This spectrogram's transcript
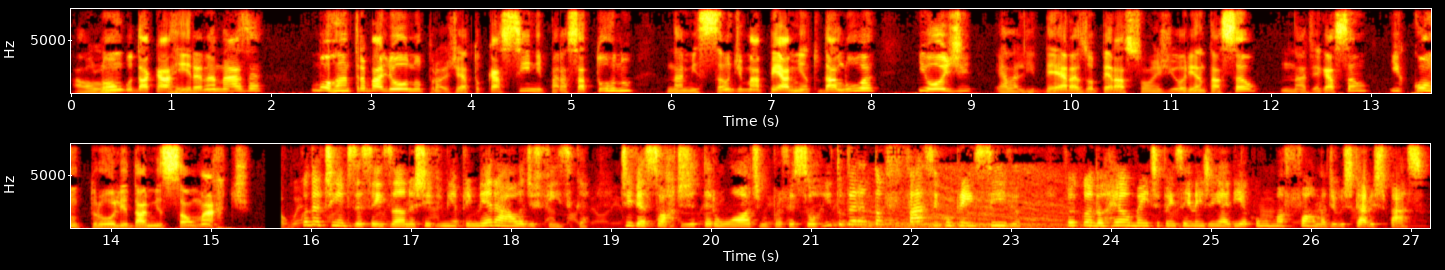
Ao longo da carreira na NASA, Mohan trabalhou no projeto Cassini para Saturno, na missão de mapeamento da Lua e hoje ela lidera as operações de orientação, navegação e controle da missão Marte. Quando eu tinha 16 anos, tive minha primeira aula de física. Tive a sorte de ter um ótimo professor e tudo era tão fácil e compreensível. Foi quando eu realmente pensei na engenharia como uma forma de buscar o espaço.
